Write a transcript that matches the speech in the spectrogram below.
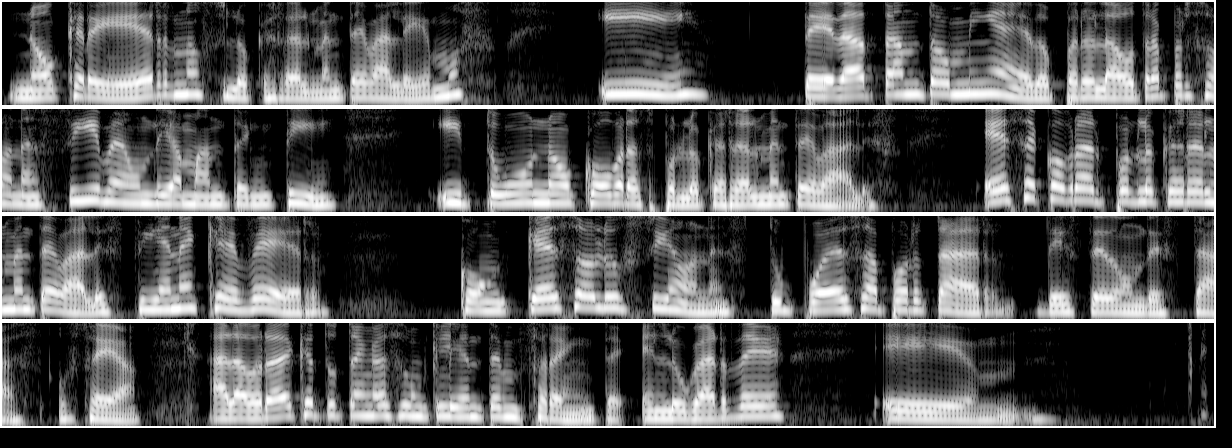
No creernos lo que realmente valemos y te da tanto miedo, pero la otra persona sí ve un diamante en ti y tú no cobras por lo que realmente vales. Ese cobrar por lo que realmente vales tiene que ver con qué soluciones tú puedes aportar desde donde estás. O sea, a la hora de que tú tengas un cliente enfrente, en lugar de eh,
